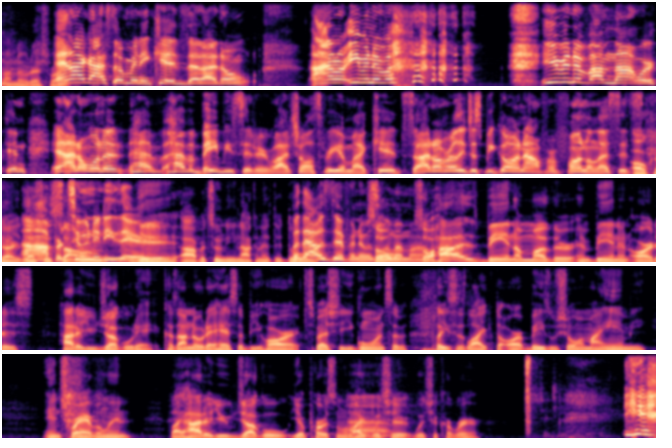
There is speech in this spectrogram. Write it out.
I know that's right. And I got so many kids that I don't. I don't even if I, even if I'm not working, and I don't want to have have a babysitter watch all three of my kids. So I don't really just be going out for fun unless it's okay. an opportunity there. Yeah, opportunity knocking at the door. But that was different. It was so, with my mom. So how is being a mother and being an artist? How do you juggle that? Because I know that has to be hard, especially going to places like the Art Basel Show in Miami and traveling. like, how do you juggle your personal life with uh, your with your career? Yeah.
